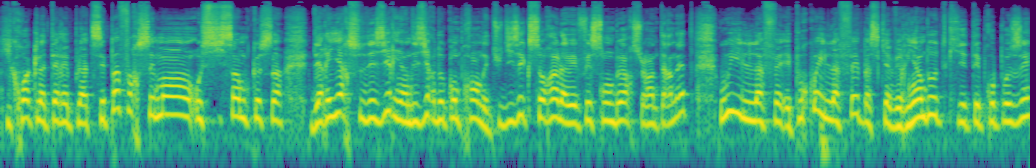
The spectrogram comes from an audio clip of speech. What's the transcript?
qui croient que la Terre est plate. C'est pas forcément aussi simple que ça. Derrière ce désir, il y a un désir de comprendre. Et tu disais que Soral avait fait son beurre sur Internet. Oui, il l'a fait. Et pourquoi il l'a fait? Parce qu'il y avait rien d'autre qui était proposé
